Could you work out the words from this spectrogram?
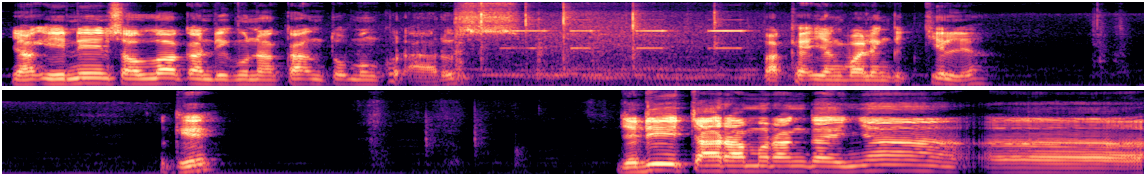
Yang ini insya Allah akan digunakan untuk mengukur arus. Pakai yang paling kecil ya. Oke? Jadi cara merangkainya uh,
